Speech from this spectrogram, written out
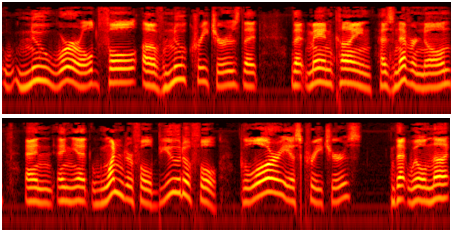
new world full of new creatures that that mankind has never known and and yet wonderful beautiful glorious creatures that will not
